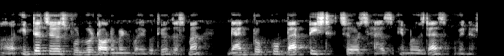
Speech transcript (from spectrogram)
इन्टर चर्च फुटबल टुर्नामेन्ट भएको थियो जसमा गान्तोकको Baptist church has emerge as winner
